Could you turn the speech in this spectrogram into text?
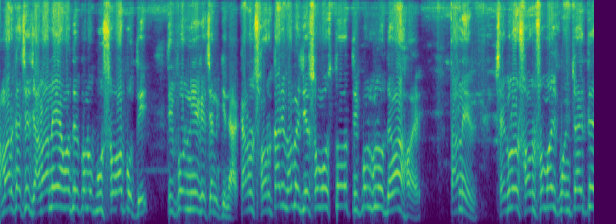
আমার কাছে জানা নেই আমাদের কোনো বুথ সভাপতি ত্রিপল নিয়ে গেছেন কিনা। কারণ সরকারিভাবে যে সমস্ত ত্রিপলগুলো দেওয়া হয়, তানের, সেগুলো সবসময় পঞ্চায়েতে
